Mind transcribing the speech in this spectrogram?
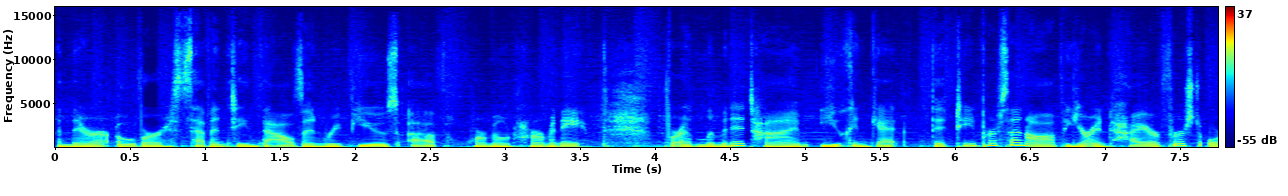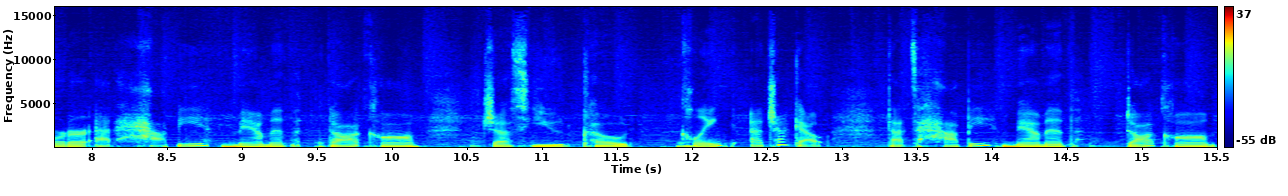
And there are over 17,000 reviews of Hormone Harmony. For a limited time, you can get 15% off your entire first order at happymammoth.com. Just use code CLINK at checkout. That's happymammoth.com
